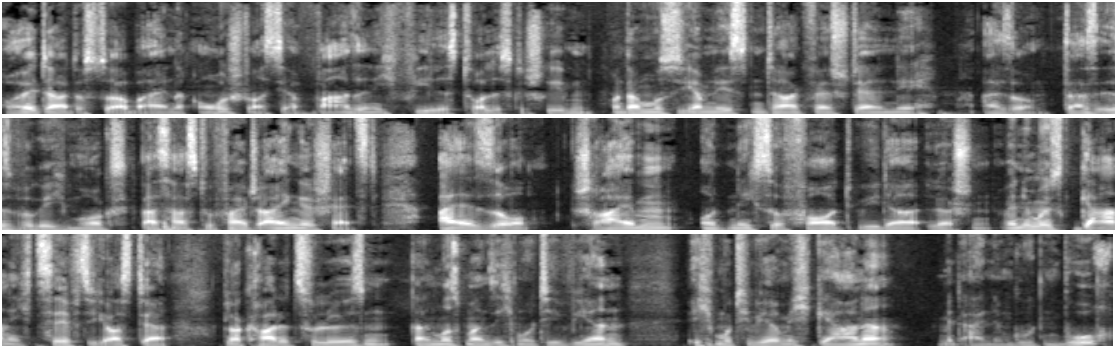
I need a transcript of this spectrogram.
heute hattest du aber einen Rausch, du hast ja wahnsinnig vieles Tolles geschrieben. Und dann musste ich am nächsten Tag feststellen, nee, also das ist wirklich Murks, das hast du falsch eingeschätzt. Also schreiben und nicht sofort wieder löschen. Wenn übrigens gar nichts hilft, sich aus der Blockade zu lösen, dann muss man sich motivieren. Ich motiviere mich gerne mit einem guten Buch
